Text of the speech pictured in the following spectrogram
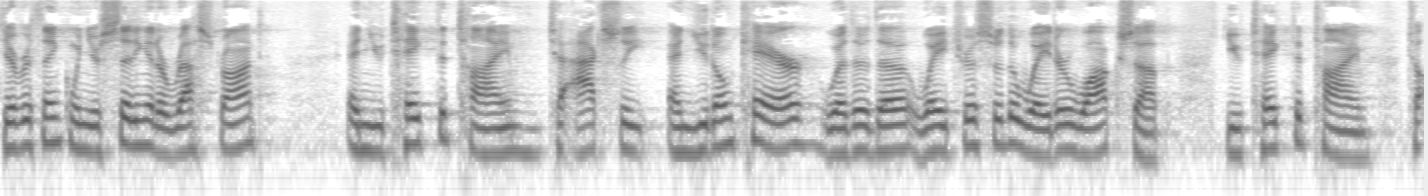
Do you ever think when you're sitting at a restaurant and you take the time to actually, and you don't care whether the waitress or the waiter walks up, you take the time to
